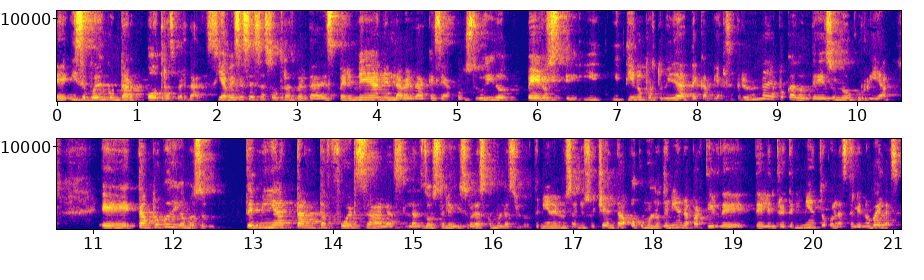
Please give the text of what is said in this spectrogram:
Eh, y se pueden contar otras verdades. Y a veces esas otras verdades permean en la verdad que se ha construido, pero y, tiene oportunidad de cambiarse. Pero en una época donde eso no ocurría, eh, tampoco, digamos, tenía tanta fuerza las, las dos televisoras como las lo tenían en los años 80 o como lo tenían a partir de, del entretenimiento con las telenovelas.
